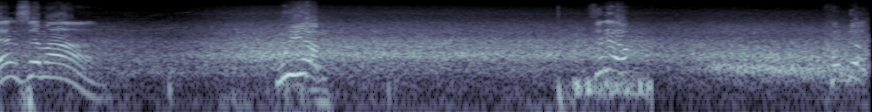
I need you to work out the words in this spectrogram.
Benzema. Nguy hiểm dứt điểm không được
